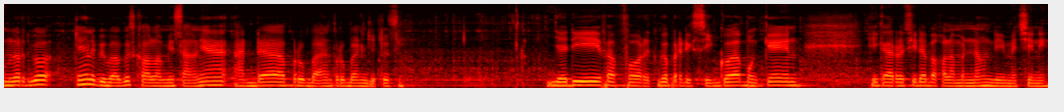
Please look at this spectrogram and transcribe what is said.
menurut gue kayaknya lebih bagus kalau misalnya ada perubahan-perubahan gitu sih. Jadi favorit gue prediksi gue mungkin Hikaru Shida bakalan menang di match ini.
